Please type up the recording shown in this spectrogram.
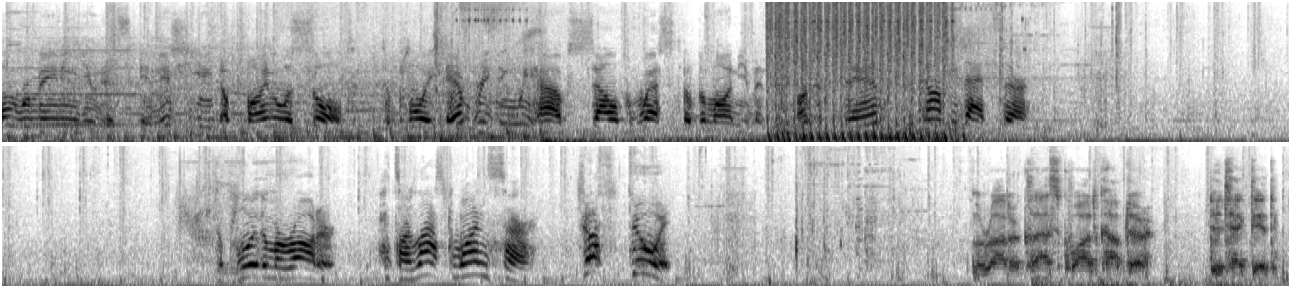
All remaining units, initiate a final assault. Deploy everything we have southwest of the monument. Understand? Copy that, sir. Deploy the Marauder. It's our last one, sir. Just do it! Marauder class quadcopter. Detected.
